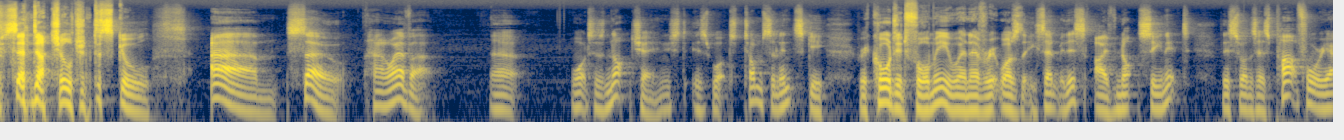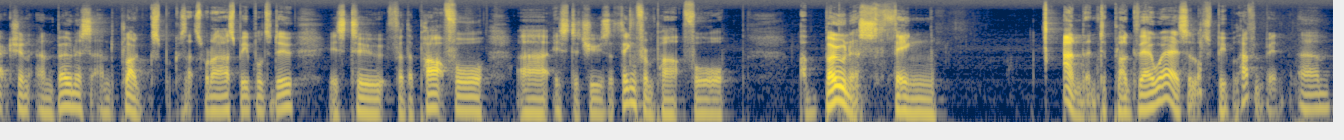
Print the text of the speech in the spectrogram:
send our children to school. Um, so, however, uh, what has not changed is what Tom Salinsky recorded for me whenever it was that he sent me this. I've not seen it. This one says part four reaction and bonus and plugs because that's what I ask people to do. Is to for the part four uh, is to choose a thing from part four, a bonus thing, and then to plug their wares. A lot of people haven't been. Um,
